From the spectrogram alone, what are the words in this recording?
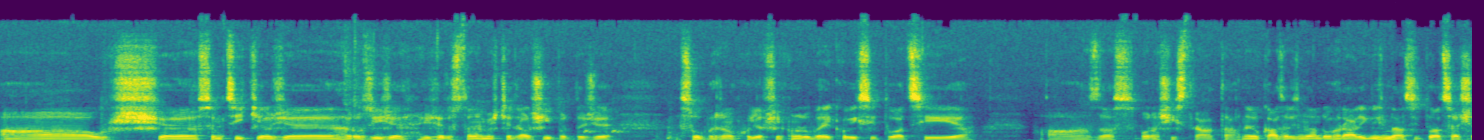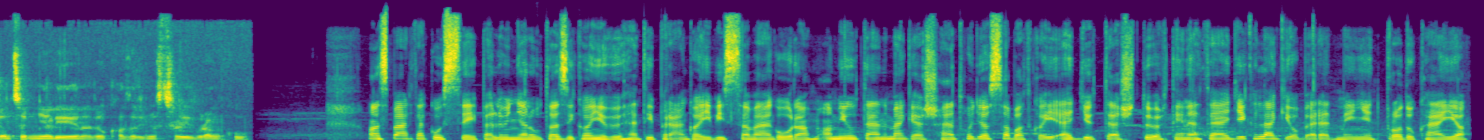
a už eh, jsem cítil, že hrozí, že, že dostaneme ještě další, protože soupeř nám chodil všechno do breakových situací a, a zase po našich ztrátách. Nedokázali jsme tam dohrát, i když jsme tam situace a šance měli, nedokázali jsme střelit branku. A Spartacus szép előnyel utazik a jövő heti prágai visszavágóra, ami után megeshet, hogy a szabadkai együttes története egyik legjobb eredményét produkálja,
